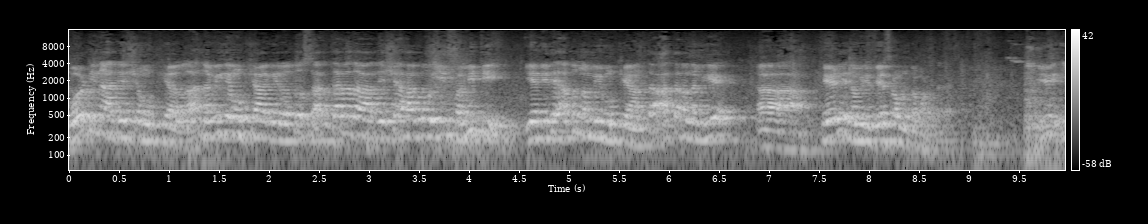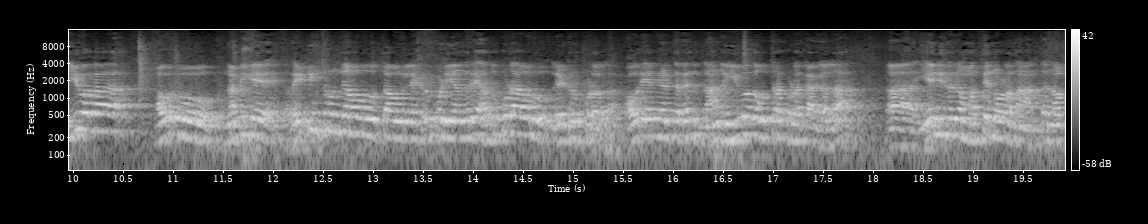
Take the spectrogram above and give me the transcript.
ಕೋರ್ಟಿನ ಆದೇಶ ಮುಖ್ಯ ಅಲ್ಲ. ನಮಗೆ ಮುಖ್ಯ ಆಗಿರೋದು ಸರ್ಕಾರದ ಆದೇಶ ಹಾಗೂ ಈ ಸಮಿತಿ ಏನಿದೆ ಅದು ನಮಗೆ ಮುಖ್ಯ ಅಂತ ಆತರ ನಮಗೆ ಹೇಳಿ ನಮಗೆ ಬೇಸರ ಉಂಟು ಮಾಡ್ತಾರೆ ಇವಾಗ ಅವರು ನಮಗೆ ರೈಟಿಂಗ್ ಥ್ರೂ ನಾವು ತಾವು ಲೆಟರ್ ಕೊಡಿ ಅಂದ್ರೆ ಅದು ಕೂಡ ಅವರು ಲೆಟರ್ ಕೊಡಲ್ಲ. ಅವ್ರು ಏನ್ ಹೇಳ್ತಾರೆ ಅಂದ್ರೆ ನಾನು ಇವಾಗ ಉತ್ತರ ಕೊಡಕ್ಕಾಗಲ್ಲ. ಆ, ಏನಿದೆ ಮತ್ತೆ ನೋಡೋಣ ಅಂತ ನಾವು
